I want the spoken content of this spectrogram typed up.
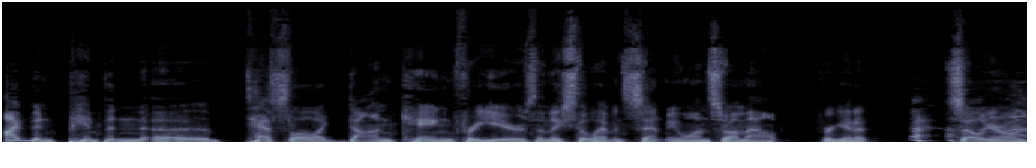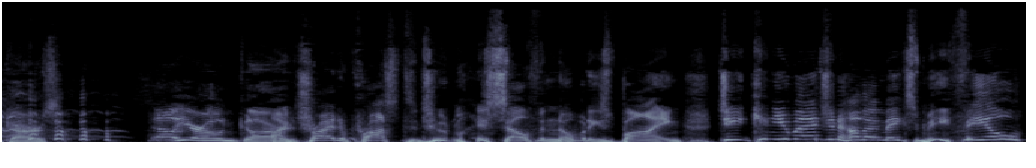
I've been pimping uh, Tesla like Don King for years, and they still haven't sent me one, so I'm out. Forget it. Sell your own cars. Sell your own car. I try to prostitute myself, and nobody's buying. Gee, can you imagine how that makes me feel?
